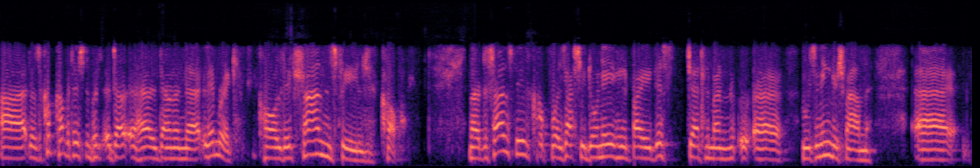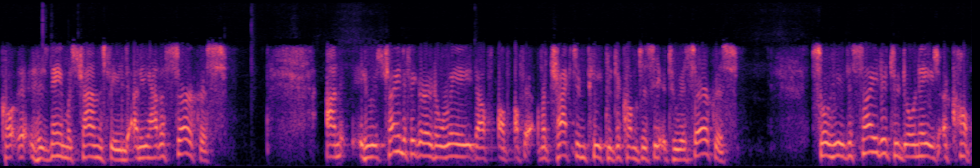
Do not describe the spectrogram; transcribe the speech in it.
Uh, there's a cup competition uh, held down in uh, Limerick called the Transfield Cup. Now, the Transfield Cup was actually donated by this gentleman uh, who's an Englishman. Uh, his name was Transfield, and he had a circus. And he was trying to figure out a way of, of, of, attracting people to come to see, to his circus. So he decided to donate a cup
